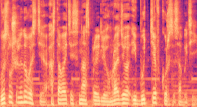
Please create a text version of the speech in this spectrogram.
Вы слушали новости. Оставайтесь на Справедливом радио и будьте в курсе событий.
